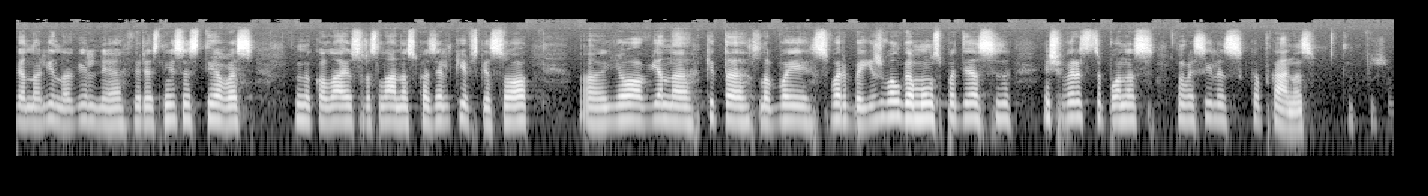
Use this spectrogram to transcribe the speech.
vienuolino Vilniuje vyresnysis tėvas Mikolajus Ruslanas Kozelkivskis, o e, jo vieną kitą labai svarbę išvalgą mums padės išversti ponas Vasilis Kapkanas. Prašau.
